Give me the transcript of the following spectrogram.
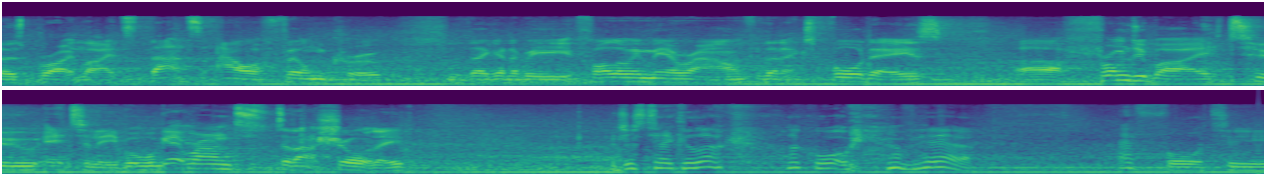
those bright lights, that's our film crew. They're gonna be following me around for the next four days uh, from Dubai to Italy, but we'll get around to that shortly. just take a look, look what we have here. F40,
